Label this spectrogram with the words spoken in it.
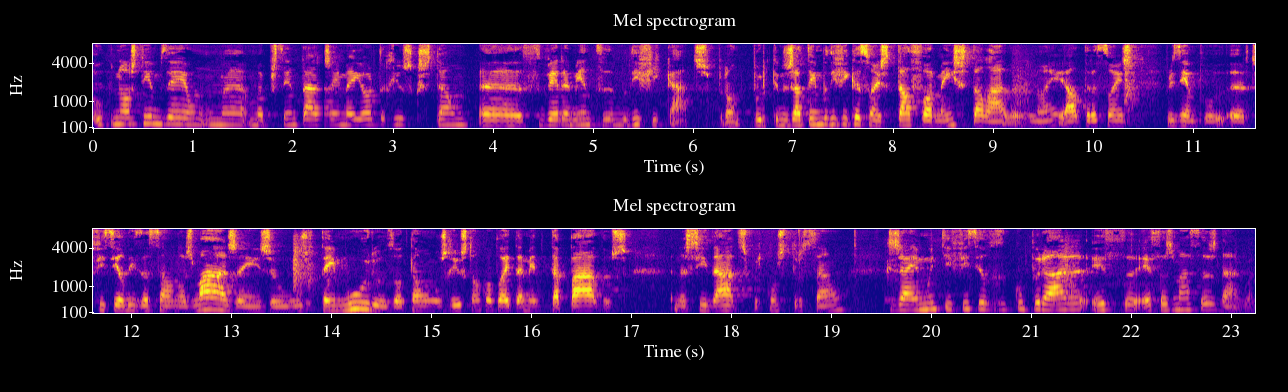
O que nós temos é uma, uma percentagem maior de rios que estão uh, severamente modificados, pronto, porque já têm modificações de tal forma instaladas, não é? alterações por exemplo, artificialização nas margens, os, tem muros ou estão, os rios estão completamente tapados nas cidades por construção, que já é muito difícil recuperar esse, essas massas de água.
